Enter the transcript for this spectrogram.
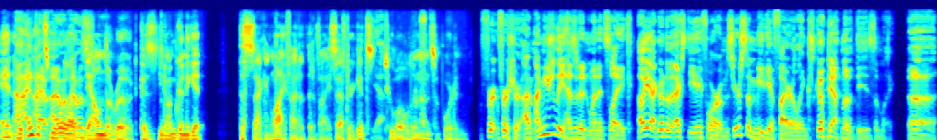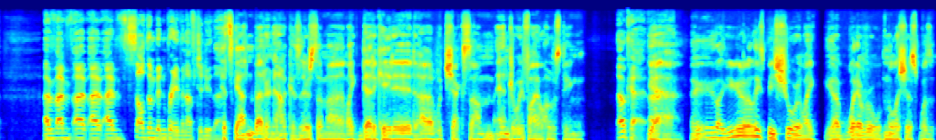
And I think I- it's more like was- down the road because, you know, I'm going to get the second life out of the device after it gets Yeah. too old and unsupported. For for sure. I'm I'm usually hesitant when it's like, oh yeah, go to the XDA forums. Here's some MediaFire links. Go download these. I'm like, uh I've I've I've I've, seldom been brave enough to do that. It's gotten better now because there's some uh, like dedicated uh, checksum Android file hosting. okay. Yeah, Uh, like you at least be sure like uh, whatever malicious was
